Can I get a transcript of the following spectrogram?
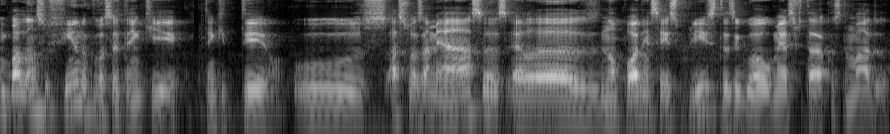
um- balanço fino que você tem que, tem que ter. Os, as suas ameaças, elas não podem ser explícitas igual o mestre está acostumado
